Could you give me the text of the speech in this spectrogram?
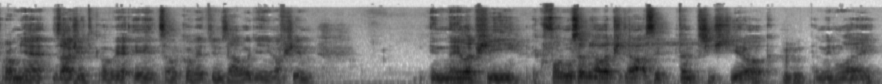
pro mě zážitkově i celkově tím závoděním a vším nejlepší, jak formu jsem měl lepší teda asi ten příští rok, mm-hmm. ten minulej,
